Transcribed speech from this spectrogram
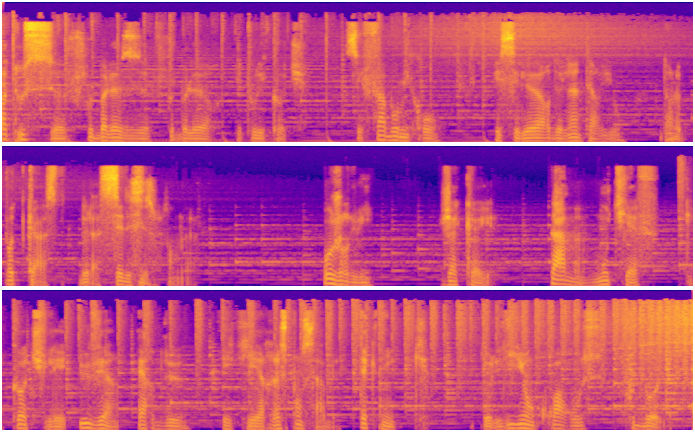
à tous, footballeuses, footballeurs et tous les coachs. C'est Fab au micro et c'est l'heure de l'interview dans le podcast de la CDC 69. Aujourd'hui, j'accueille Tam Moutieff qui coach les U20 R2 et qui est responsable technique de Lyon Croix-Rousse Football.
